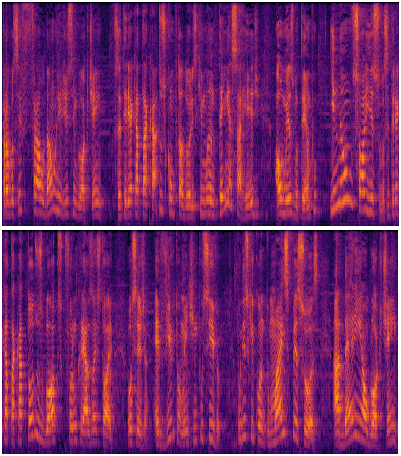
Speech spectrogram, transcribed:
para você fraudar um registro em blockchain, você teria que atacar os computadores que mantêm essa rede ao mesmo tempo e não só isso, você teria que atacar todos os blocos que foram criados na história. Ou seja, é virtualmente impossível. Por isso que quanto mais pessoas aderem ao blockchain,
